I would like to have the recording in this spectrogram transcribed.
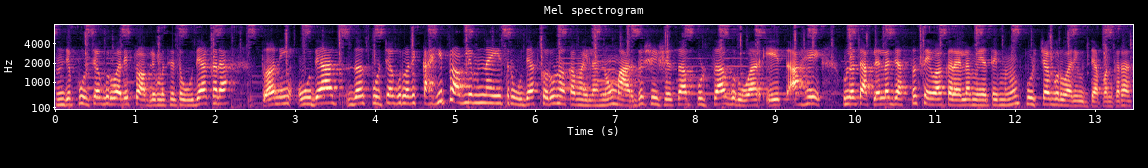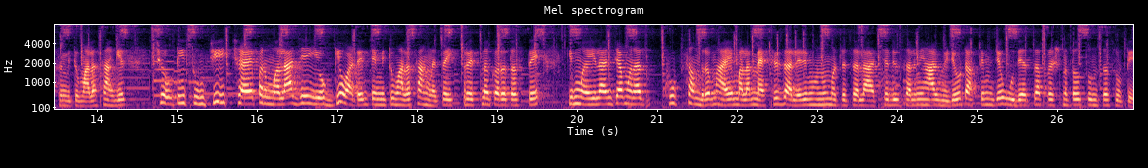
म्हणजे पुढच्या गुरुवारी प्रॉब्लेम असेल तर उद्या करा. आणि उद्या जर पुढच्या गुरुवारी काही प्रॉब्लेम नाही तर उद्या करू नका महिलांनो. मार्गशीर्षचा पुढचा गुरुवार येत आहे. उलट आपल्याला जास्त सेवा करायला मिळते म्हणून पुढच्या गुरुवारी उद्यापन करा असं मी तुम्हाला सांगेल. शेवटी तुमची इच्छा आहे पण मला जे योग्य वाटेल ते मी तुम्हाला सांगण्याचा एक प्रयत्न करत असते की महिलांच्या मनात खूप संभ्रम आहे. मला मेसेज आलेले म्हणून म्हटलं चला आजच्या दिवसाला मी हा व्हिडिओ टाकते. म्हणजे उद्याचा प्रश्न तो तुमचा सुटेल.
